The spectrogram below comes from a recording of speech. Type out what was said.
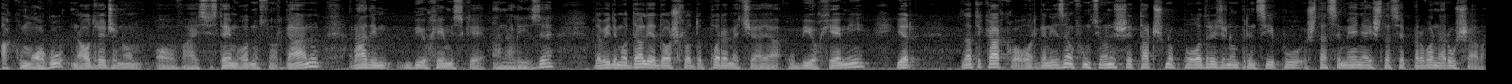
ako mogu, na određenom ovaj sistemu, odnosno organu, radim biohemijske analize, da vidimo da li je došlo do poremećaja u biohemiji, jer Znate kako, organizam funkcioniše tačno po određenom principu šta se menja i šta se prvo narušava.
